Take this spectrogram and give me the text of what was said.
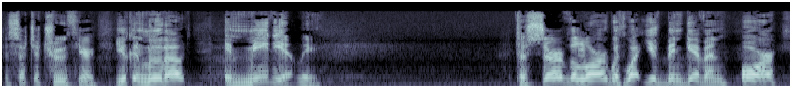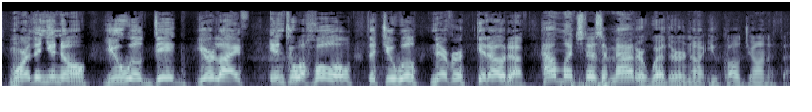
There's such a truth here. You can move out immediately to serve the Lord with what you've been given, or more than you know, you will dig your life into a hole that you will never get out of. How much does it matter whether or not you call Jonathan?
